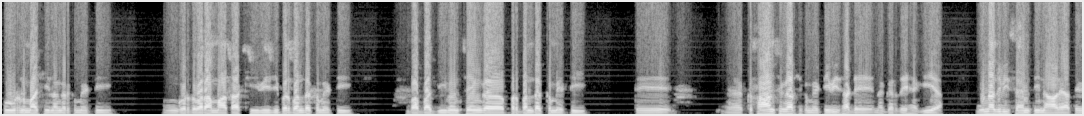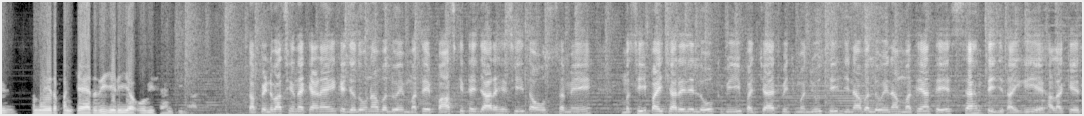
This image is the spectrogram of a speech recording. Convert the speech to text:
ਪੂਰਨਮਾਸ਼ੀ ਲੰਗਰ ਕਮੇਟੀ ਗੁਰਦੁਆਰਾ ਮਾਤਾ ਖੀਵੀ ਜੀ ਪ੍ਰਬੰਧਕ ਕਮੇਟੀ ਬਾਬਾ ਜੀਵਨ ਸਿੰਘ ਪ੍ਰਬੰਧਕ ਕਮੇਟੀ ਤੇ ਕਿਸਾਨ ਸੰਘਰਸ਼ ਕਮੇਟੀ ਵੀ ਸਾਡੇ ਨਗਰ ਦੇ ਹੈਗੀ ਆ। ਉਹਨਾਂ ਦੀ ਵੀ ਸਹਿਮਤੀ ਨਾਲ ਆ ਤੇ ਸਮੇਤ ਪੰਚਾਇਤ ਦੀ ਜਿਹੜੀ ਆ ਉਹ ਵੀ ਸਹਿਮਤੀ ਨਾਲ ਆ। ਤਾਂ ਪਿੰਡ ਵਾਸੀਆਂ ਦਾ ਕਹਿਣਾ ਹੈ ਕਿ ਜਦੋਂ ਉਹਨਾਂ ਵੱਲੋਂ ਇਹ ਮਤੇ ਪਾਸ ਕੀਤੇ ਜਾ ਰਹੇ ਸੀ ਤਾਂ ਉਸ ਸਮੇਂ ਮਸੀਹ ਭਾਈਚਾਰੇ ਦੇ ਲੋਕ ਵੀ ਪੰਚਾਇਤ ਵਿੱਚ ਮੌਜੂਦ ਸੀ, ਜਿਨ੍ਹਾਂ ਵੱਲੋਂ ਇਹਨਾਂ ਮਤਿਆਂ ਤੇ ਸਹਿਮਤੀ ਜਤਾਈ ਗਈ ਹੈ। ਹਾਲਾਂਕਿ ਇਸ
